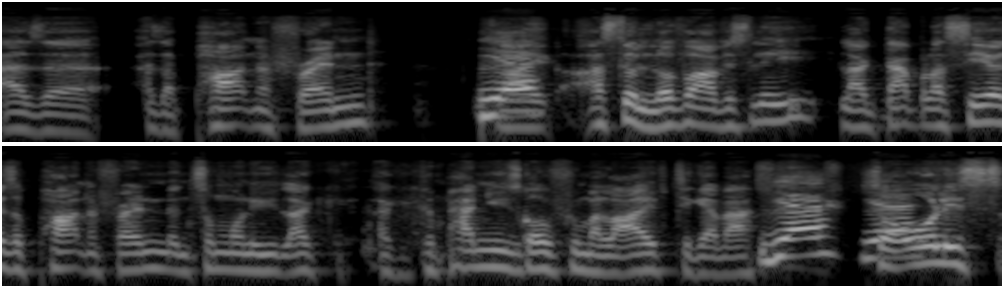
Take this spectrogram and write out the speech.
as a as a partner friend. Yeah, Like I still love her, obviously, like that, but I see her as a partner friend and someone who like like a companion who's going through my life together. yeah, yeah. So all this,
